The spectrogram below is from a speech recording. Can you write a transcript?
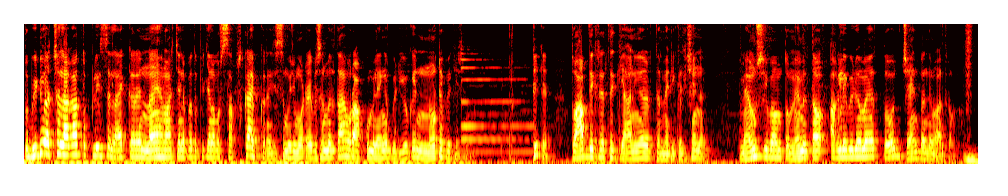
तो वीडियो अच्छा लगा तो प्लीज़ से लाइक करें, नए हमारे चैनल पर तो प्लीज़ चैनल को सब्सक्राइब करें, जिससे मुझे मोटिवेशन मिलता है और आपको मिलेंगे वीडियो के नोटिफिकेशन ठीक है? तो आप देख रहे थे ज्ञानियर द मेडिकल चैनल मैं हूँ शिवम तो मैं मिलता हूँ अगले वीडियो में तो जय हिंद बंदे मातरम।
